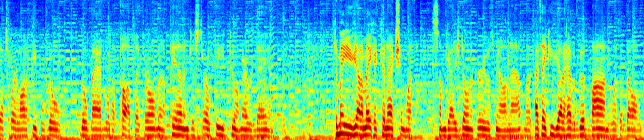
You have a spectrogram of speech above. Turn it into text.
that's where a lot of people go go bad with a pup. They throw them in a pen and just throw feed to them every day. And to me, you got to make a connection with them. Some guys don't agree with me on that, but I think you got to have a good bond with a dog.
